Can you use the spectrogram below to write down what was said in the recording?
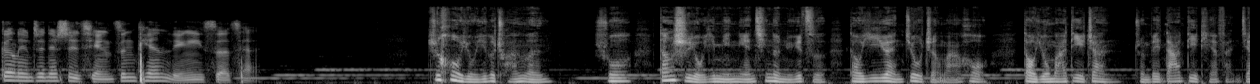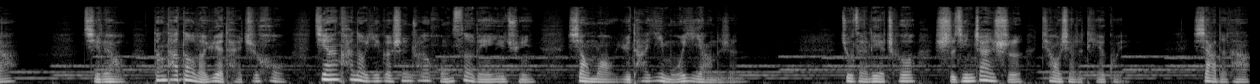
更令这件事情增添灵异色彩。之后有一个传闻，说当时有一名年轻的女子到医院就诊完后，到油麻地站准备搭地铁返家。岂料，当他到了月台之后，竟然看到一个身穿红色连衣裙、相貌与他一模一样的人，就在列车驶进站时跳下了铁轨，吓得他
